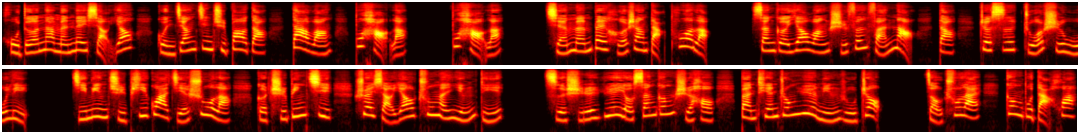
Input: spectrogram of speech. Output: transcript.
唬得那门内小妖滚将进去报道：“大王，不好了，不好了！前门被和尚打破了。”三个妖王十分烦恼，道：“这厮着实无礼，即命取披挂结束了，各持兵器，率小妖出门迎敌。”此时约有三更时候，半天中月明如昼。走出来，更不打话，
